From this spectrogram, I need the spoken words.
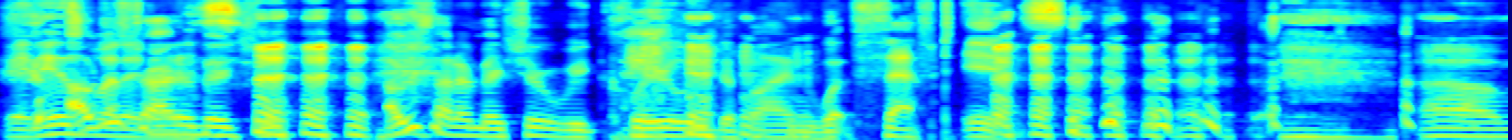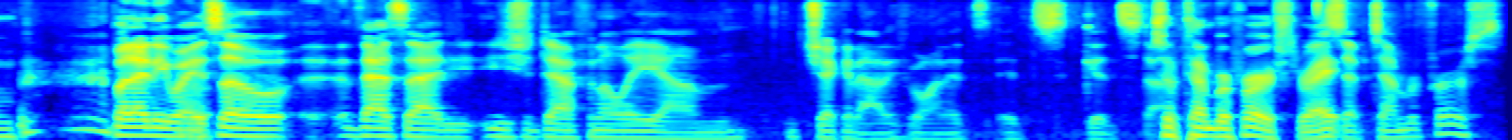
It is I'm what just it trying to make sure- I'm just trying to make sure we clearly define what theft is. um, but anyway, so that's that. You should definitely um, check it out if you want. It's it's good stuff. September 1st, right? September first.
